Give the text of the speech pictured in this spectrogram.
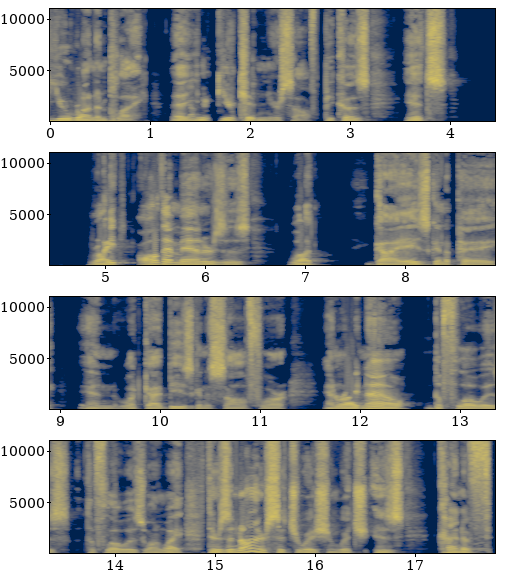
you run and play. Uh, yep. you're, you're kidding yourself because it's right. All that matters is what guy A is going to pay and what guy B is going to solve for. And right now, the flow is the flow is one way. There's another situation which is kind of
